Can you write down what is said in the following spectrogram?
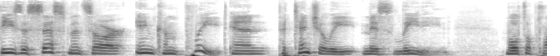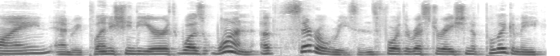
These assessments are incomplete and potentially misleading. Multiplying and replenishing the earth was one of several reasons for the restoration of polygamy,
